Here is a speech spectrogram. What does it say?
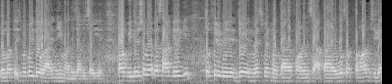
मतलब इसमें कोई दो राय नहीं मानी जानी चाहिए। और विदेशों में अगर साख गिरेगी तो फिर जो इन्वेस्टमेंट होता है फॉरेन से आता है वो सब तमाम चीज़ें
